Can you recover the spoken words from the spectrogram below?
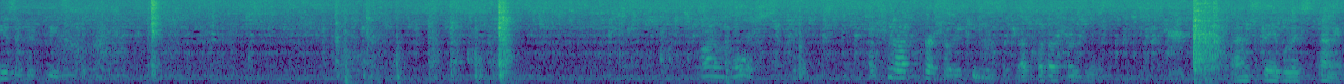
Let's check the peas if it please cook. Almost. I should have pressure the peas. That's what I should do. And save less time.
